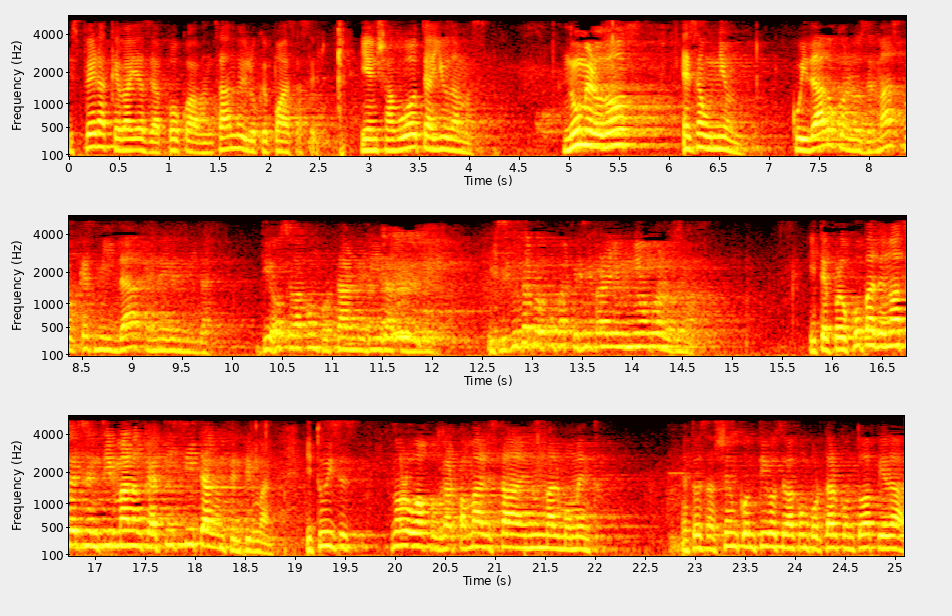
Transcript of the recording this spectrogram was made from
Espera que vayas de a poco avanzando y lo que puedas hacer. Y en Shavuot te ayuda más. Número dos, esa unión. Cuidado con los demás porque es midad en midad. Dios se va a comportar medida con medida. Y si tú te preocupas que siempre hay unión con los demás, y te preocupas de no hacer sentir mal, aunque a ti sí te hagan sentir mal, y tú dices, no lo voy a juzgar para mal, está en un mal momento. Entonces Hashem contigo se va a comportar con toda piedad.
